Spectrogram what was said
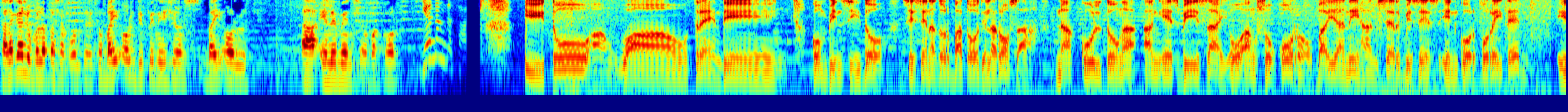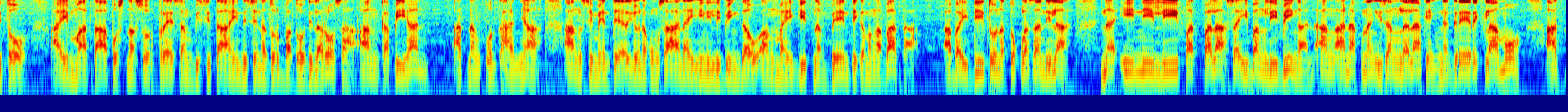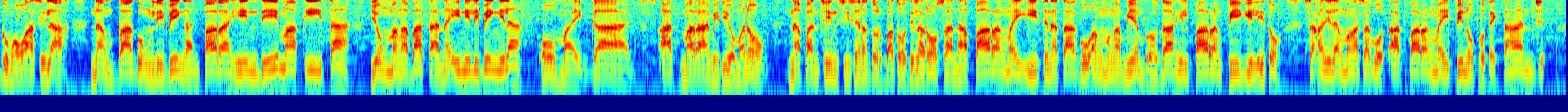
talaga lumalabas sa kulto ito by all definitions, by all uh, elements of a cult. Yan ang nasabi. Ito ang Wow Trending. Kumbinsido si Senador Bato de la Rosa na kulto nga ang SBSI o ang Socorro Bayanihan Services Incorporated. Ito ay matapos na sorpresang bisitahin ni Senador Bato de la Rosa ang kapihan at nang puntahan niya ang sementeryo na kung saan ay inilibing daw ang mahigit na 20 ka mga bata Abay dito natuklasan nila na inilipat pala sa ibang libingan ang anak ng isang lalaking nagrereklamo at gumawa sila ng bagong libingan para hindi makita yung mga bata na inilibing nila. Oh my God! At marami di umanong Napansin si Senador Bato de la Rosa na parang may itinatago ang mga miyembro dahil parang pigil ito sa kanilang mga sagot at parang may pinoprotektahan.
